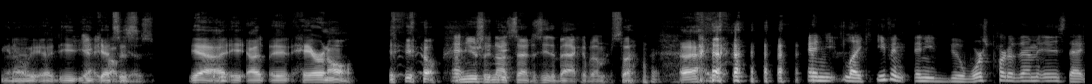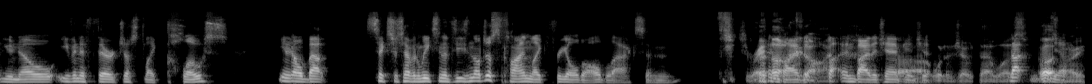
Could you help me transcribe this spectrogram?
You know, he, he, Yeah, he he gets probably his is. yeah he- uh, uh, hair and all. you know, I'm usually not sad to see the back of him. So and like even and you, the worst part of them is that you know even if they're just like close, you know about six or seven weeks into the season, they'll just find like three old All Blacks and right. and Oh, buy the and buy the Oh, championship. what a joke that was. Not- I'm well, sorry.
